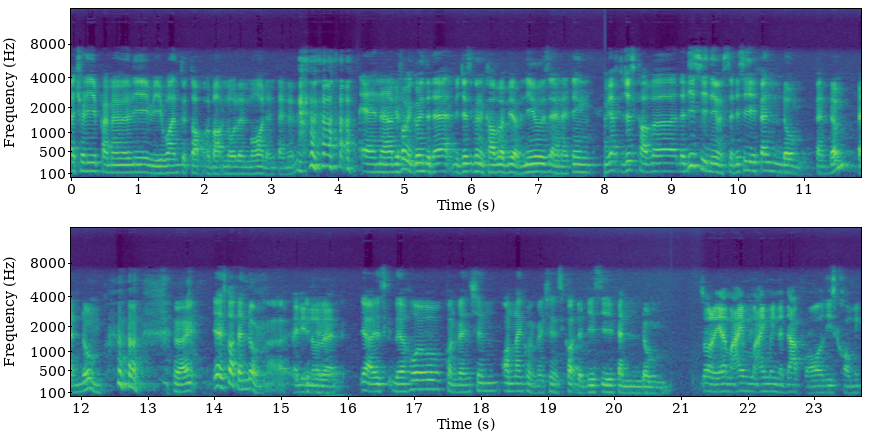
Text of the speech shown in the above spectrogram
actually primarily we want to talk about Nolan more than Tenet. and uh, before we go into that, we're just going to cover a bit of news, and I think we have to just cover the DC news, the DC fandom, fandom, fandom, right? Yeah, it's called fandom. Uh, I didn't know that. Yeah, it's the whole convention, online convention, is called the DC fandom. Sorry, I'm, I'm I'm in the dark for all these comic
